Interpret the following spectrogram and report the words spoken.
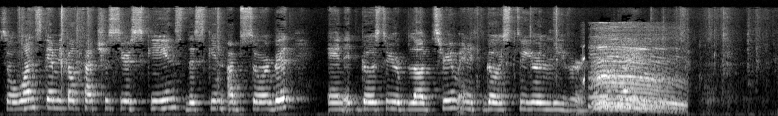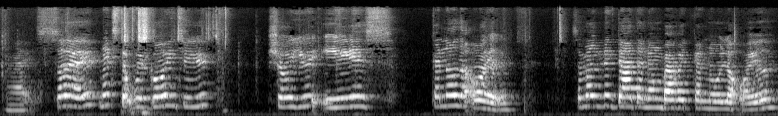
So once chemical touches your skins, the skin absorb it and it goes to your bloodstream and it goes to your liver. Alright, so next that we're going to show you is canola oil. Sa mga nagtatanong bakit canola oil,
